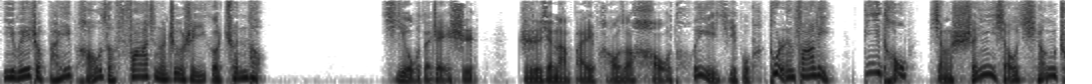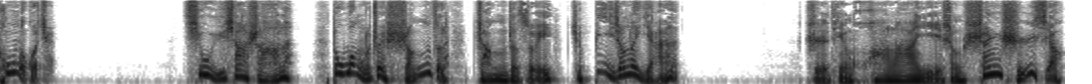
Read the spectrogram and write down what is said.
以为这白袍子发现了这是一个圈套。就在这时，只见那白袍子后退几步，突然发力。低头向沈小强冲了过去。秋雨吓傻了，都忘了拽绳子了，张着嘴却闭上了眼。只听哗啦一声山石响，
